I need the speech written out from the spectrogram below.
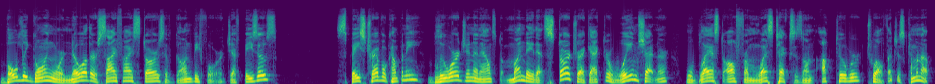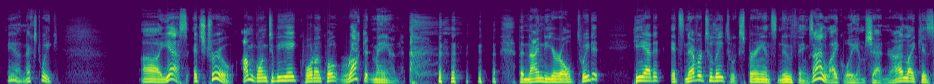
boldly going where no other sci fi stars have gone before. Jeff Bezos' space travel company, Blue Origin, announced Monday that Star Trek actor William Shatner will blast off from West Texas on October 12th. That's just coming up. Yeah, next week. Uh, yes, it's true. I'm going to be a quote unquote rocket man. the 90 year old tweeted. He added, "It's never too late to experience new things." I like William Shatner. I like his,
